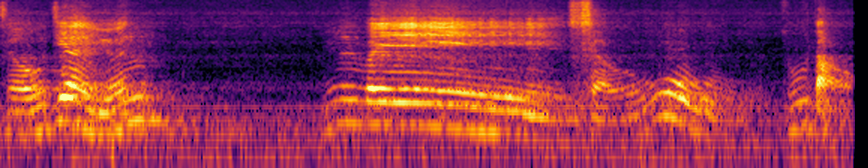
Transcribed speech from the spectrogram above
走见云，云为手悟主导，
